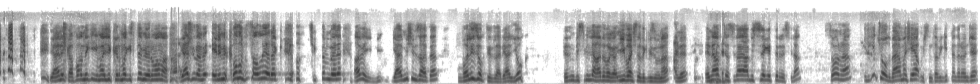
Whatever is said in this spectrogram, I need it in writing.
yani kafandaki imajı kırmak istemiyorum ama gerçekten elimi kolumu sallayarak çıktım böyle. Abi gelmişim zaten. Valiz yok dediler. Yani yok. Dedim bismillah hadi bakalım iyi başladık biz buna. Hani e ne yapacağız filan ya biz size getiririz filan. Sonra ilginç oldu. Ben ama şey yapmıştım tabii gitmeden önce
